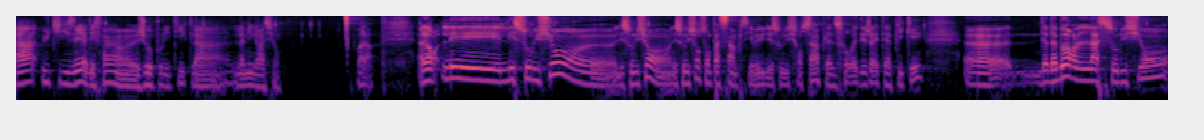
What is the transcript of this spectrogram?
à utiliser à des fins euh, géopolitiques la, migration. Voilà. Alors les, solutions, euh, les solutions, les solutions ne sont pas simples. S'il y avait eu des solutions simples, elles auraient déjà été appliquées. Euh, d'abord la solution,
